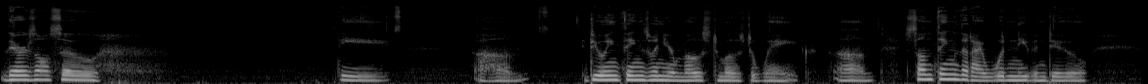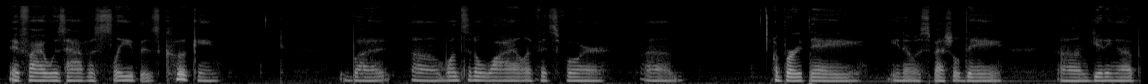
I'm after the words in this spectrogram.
there's also the um, doing things when you're most most awake. Um, something that I wouldn't even do if I was half asleep is cooking. But uh, once in a while, if it's for um, a birthday, you know, a special day, um, getting up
